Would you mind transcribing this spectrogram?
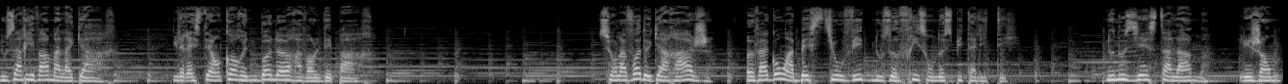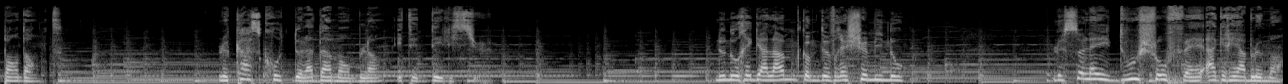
nous arrivâmes à la gare. Il restait encore une bonne heure avant le départ. Sur la voie de garage, un wagon à bestiaux vide nous offrit son hospitalité. Nous nous y installâmes, les jambes pendantes. Le casse-croûte de la dame en blanc était délicieux. Nous nous régalâmes comme de vrais cheminots. Le soleil doux chauffait agréablement.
